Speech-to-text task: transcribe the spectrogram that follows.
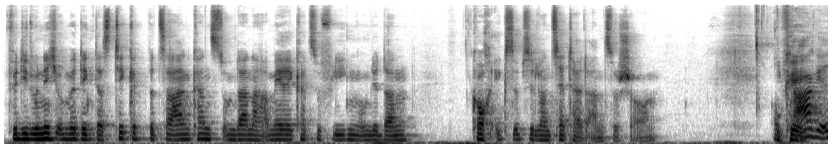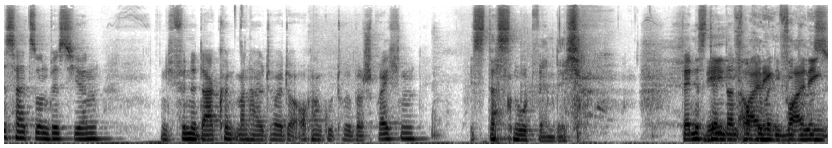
für die du nicht unbedingt das Ticket bezahlen kannst, um da nach Amerika zu fliegen, um dir dann Koch XYZ halt anzuschauen. Die okay. Frage ist halt so ein bisschen, und ich finde, da könnte man halt heute auch mal gut drüber sprechen, ist das notwendig? Wenn es nee, denn dann auch über die vor allen Dingen,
